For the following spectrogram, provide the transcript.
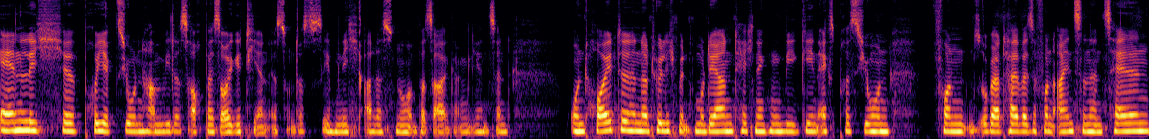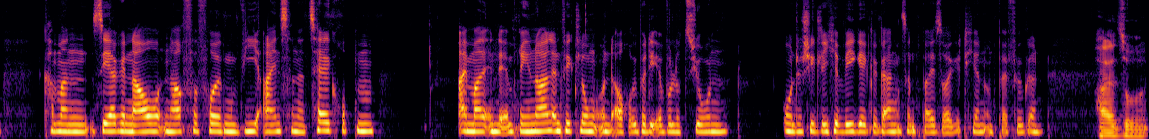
ähnliche Projektionen haben, wie das auch bei Säugetieren ist und dass es eben nicht alles nur Basalganglien sind. Und heute natürlich mit modernen Techniken wie Genexpression von sogar teilweise von einzelnen Zellen kann man sehr genau nachverfolgen, wie einzelne Zellgruppen einmal in der Embryonalentwicklung und auch über die Evolution unterschiedliche Wege gegangen sind bei Säugetieren und bei Vögeln. Also,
